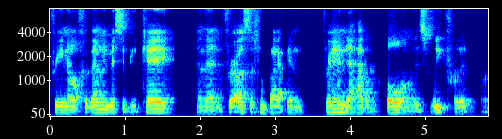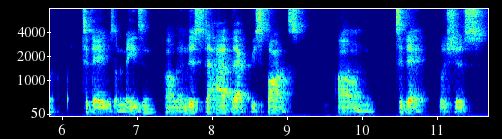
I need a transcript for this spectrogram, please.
for you know for them to miss a PK, and then for us to come back and for him to have a goal on his weak foot today was amazing. Um, and just to have that response um, today was just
